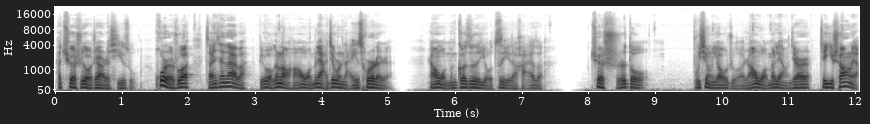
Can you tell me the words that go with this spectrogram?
他确实有这样的习俗。或者说，咱现在吧，比如我跟老杭，我们俩就是哪一村的人，然后我们各自有自己的孩子，确实都不幸夭折。然后我们两家这一商量，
